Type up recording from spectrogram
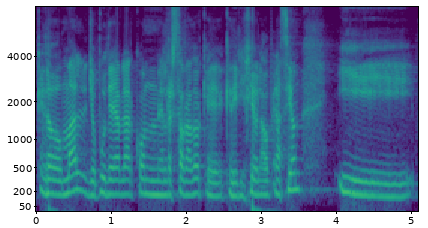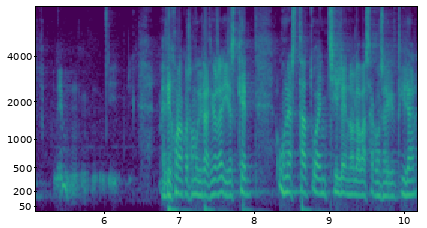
quedó mal. Yo pude hablar con el restaurador que, dirigió la operación y me dijo una cosa muy graciosa y es que una estatua en Chile no la vas a conseguir tirar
